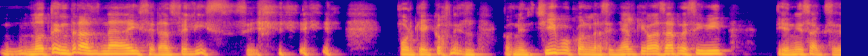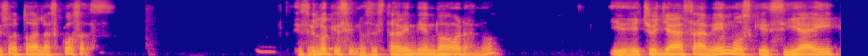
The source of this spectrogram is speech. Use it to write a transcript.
No tendrás nada y serás feliz, ¿sí? Porque con el, con el chivo, con la señal que vas a recibir, tienes acceso a todas las cosas. Eso es lo que se nos está vendiendo ahora, ¿no? Y de hecho ya sabemos que sí hay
